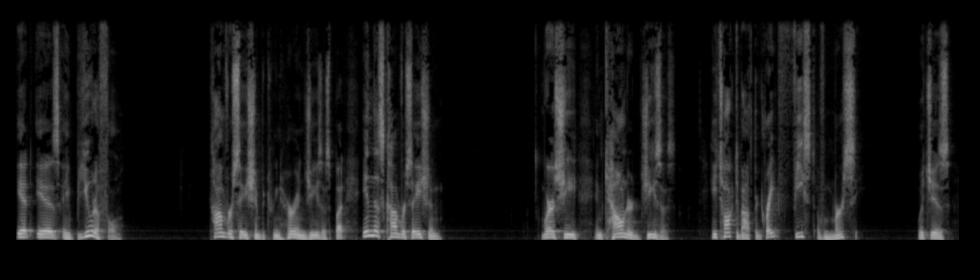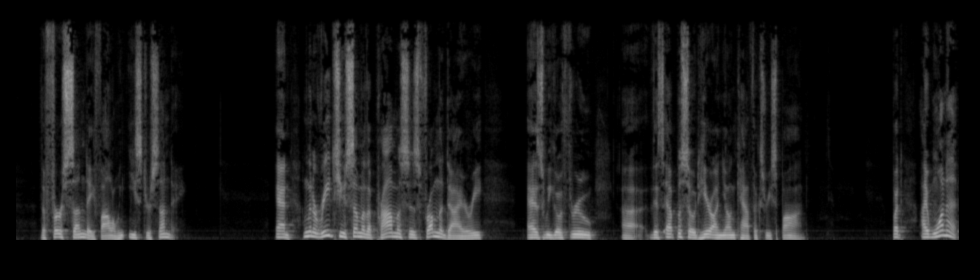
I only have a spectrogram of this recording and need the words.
it is a beautiful conversation between her and Jesus. But in this conversation, where she encountered Jesus, he talked about the great feast of mercy, which is the first Sunday following Easter Sunday. And I'm going to read to you some of the promises from the diary as we go through uh, this episode here on Young Catholics Respond. But I want to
